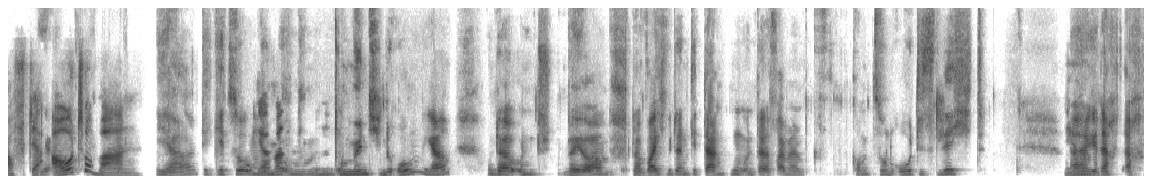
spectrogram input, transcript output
Auf der Ja. Autobahn. Ja, die geht so um, Ja, was- um, mhm. um München rum, ja. Und da, und naja, da war ich wieder in Gedanken und da auf einmal kommt so ein rotes Licht. Da habe Ja. ich gedacht, ach,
